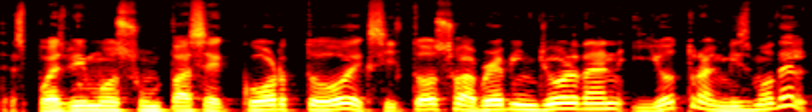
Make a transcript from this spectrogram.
Después vimos un pase corto exitoso a Brevin Jordan y otro al mismo Dell.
